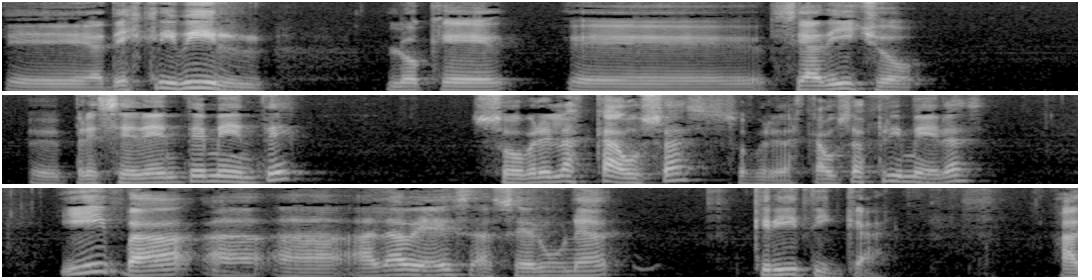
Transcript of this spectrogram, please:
eh, describir lo que eh, se ha dicho eh, precedentemente sobre las causas, sobre las causas primeras, y va a, la vez a hacer una crítica, a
